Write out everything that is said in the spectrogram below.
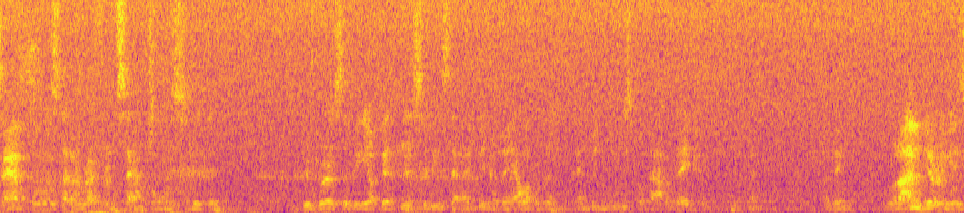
samples that are reference samples with a diversity of ethnicities that have been available and, and been used for validation. I think what I'm hearing is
